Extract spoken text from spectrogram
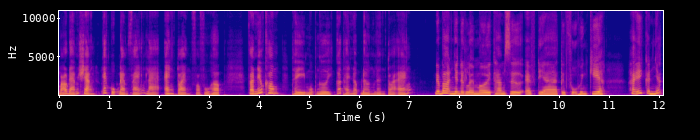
bảo đảm rằng các cuộc đàm phán là an toàn và phù hợp. Và nếu không, thì một người có thể nộp đơn lên tòa án. Nếu bạn nhận được lời mời tham dự FDA từ phụ huynh kia, hãy cân nhắc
